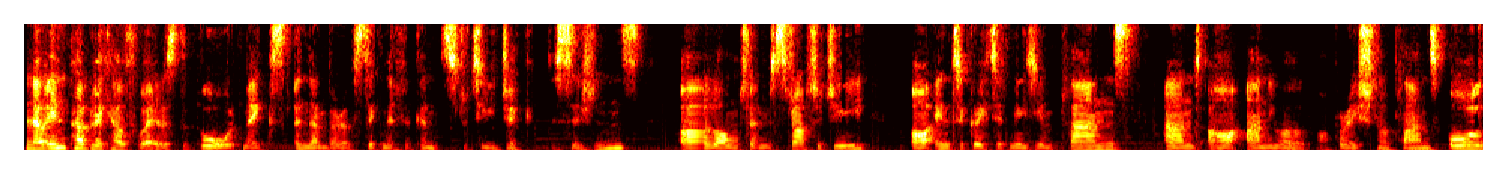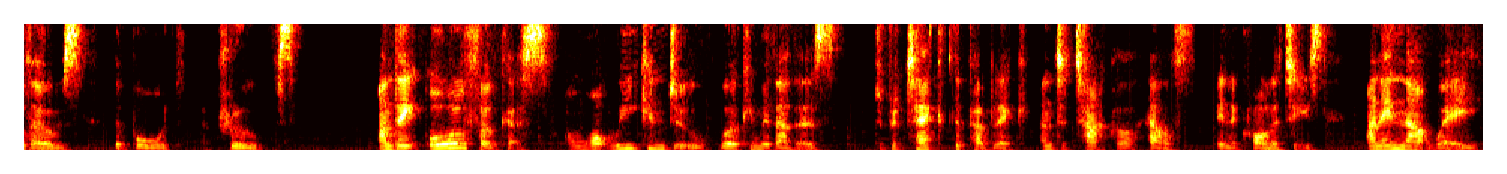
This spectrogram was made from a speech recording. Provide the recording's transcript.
Now, in Public Health Wales, the board makes a number of significant strategic decisions, our long-term strategy, our integrated medium plans, and our annual operational plans. All those the board approves. And they all focus on what we can do working with others to protect the public and to tackle health inequalities. And in that way,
